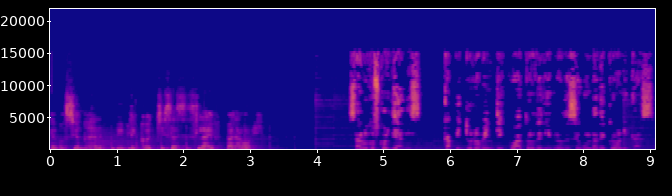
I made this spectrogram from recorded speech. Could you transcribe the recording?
Devocional Bíblico Jesus is Life para hoy. Saludos cordiales. Capítulo 24 del libro de Segunda de Crónicas.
